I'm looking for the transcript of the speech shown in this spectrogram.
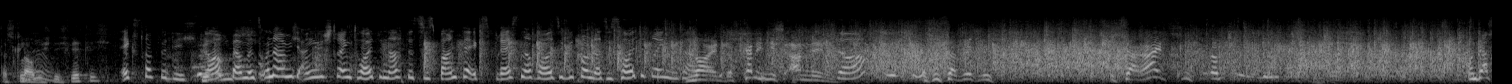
Das glaube ich nicht, wirklich. extra für dich. Für Doch, wir haben uns unheimlich angestrengt. Heute Nacht ist das Band per Express nach Hause gekommen, dass ich es heute bringen kann. Nein, das kann ich nicht annehmen. Ja? Das ist ja wirklich. ist ja reizend. Und das,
